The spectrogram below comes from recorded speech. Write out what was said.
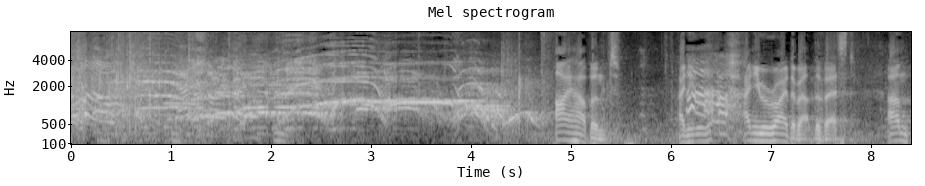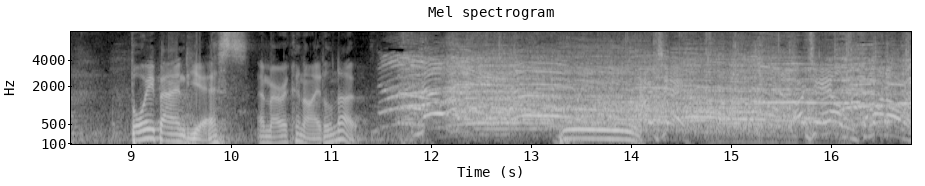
Hello. I haven't. And you, were, and you were right about the vest. Um, boy band, yes. American Idol, no. RJ. RJ Helton, come on over.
